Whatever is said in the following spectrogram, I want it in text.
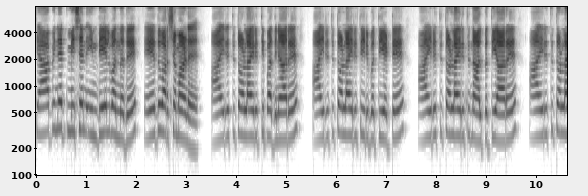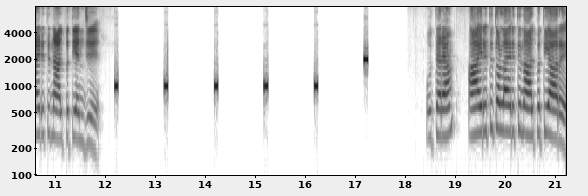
ക്യാബിനറ്റ് മിഷൻ ഇന്ത്യയിൽ വന്നത് ഏത് വർഷമാണ്? ആയിരത്തി തൊള്ളായിരത്തി പതിനാറ് ആയിരത്തി തൊള്ളായിരത്തി ഇരുപത്തിയെട്ട് ആയിരത്തി തൊള്ളായിരത്തി നാൽപ്പത്തി ആറ് ആയിരത്തി തൊള്ളായിരത്തി നാൽപ്പത്തി അഞ്ച് ഉത്തരം ആയിരത്തി തൊള്ളായിരത്തി നാൽപ്പത്തി ആറ്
